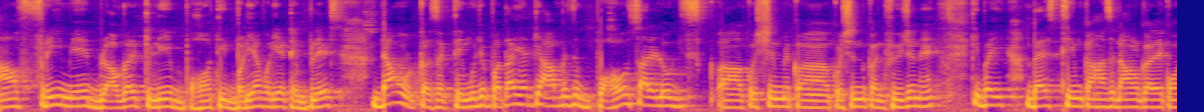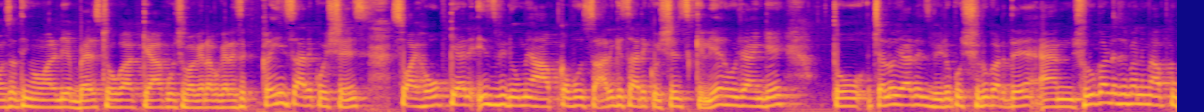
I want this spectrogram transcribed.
आप फ्री में ब्लॉगर के लिए बहुत ही बढ़िया बढ़िया टेम्पलेट्स डाउनलोड कर सकते हैं। मुझे पता है यार कि आप में से बहुत सारे लोग इस क्वेश्चन में क्वेश्चन में कन्फ्यूज़न है कि भाई बेस्ट थीम कहाँ से डाउनलोड करें, कौन सा थीम हमारे लिए बेस्ट होगा, क्या कुछ वगैरह वगैरह, ऐसे कई सारे क्वेश्चन सो आई होप कि यार इस वीडियो में आपका वो सारे के सारे क्वेश्चन क्लियर हो जाएँगे। तो चलो यार, इस वीडियो को शुरू करते हैं। एंड शुरू करने से पहले मैं आपको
